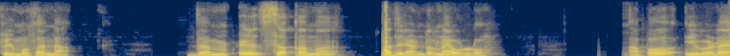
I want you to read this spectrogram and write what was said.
ഫിൽ മുസന്ന. ദം സഖമ് അത് രണ്ടെണ്ണേ ഉള്ളൂ. അപ്പോൾ ഇവിടെ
